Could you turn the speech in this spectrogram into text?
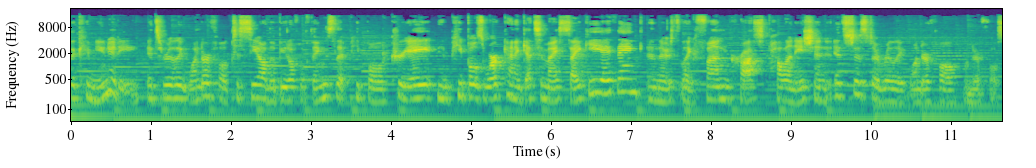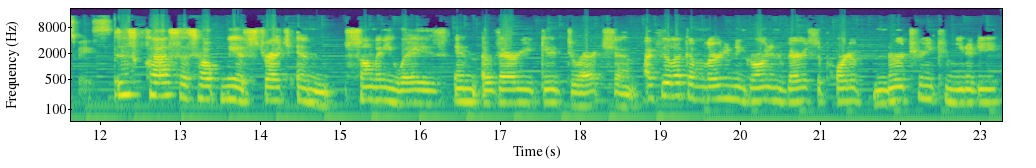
the community. It's really wonderful to see all the beautiful things that people create and people's work kind of gets in my psyche, I think. And there's like fun cross pollination. It's just a really wonderful, wonderful space. This class has helped me stretch in so many ways in a very good direction. I feel like I'm learning and growing in a very supportive, nurturing community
